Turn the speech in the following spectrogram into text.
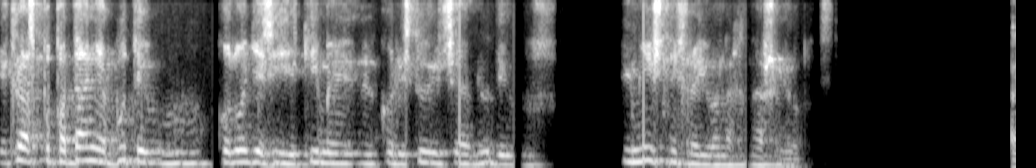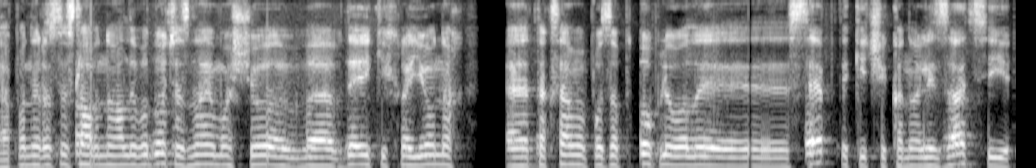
якраз попадання бути в колодязі, якими користуються люди в північних районах нашої області. Е, Пане Ростиславе, ну але водночас знаємо, що в, в деяких районах е, так само позатоплювали е, септики чи каналізації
